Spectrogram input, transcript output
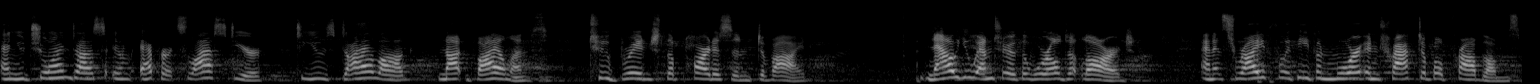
And you joined us in efforts last year to use dialogue, not violence, to bridge the partisan divide. Now you enter the world at large, and it's rife with even more intractable problems,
